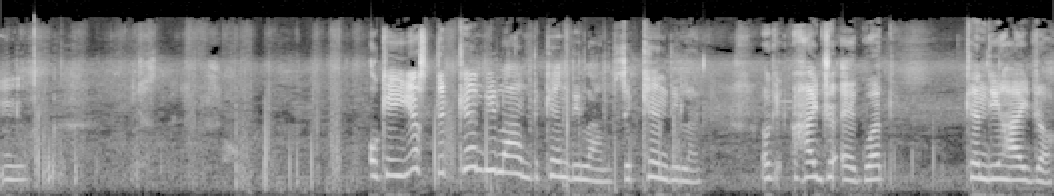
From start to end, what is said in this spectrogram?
mm. Okay, yes, the Candyland, the Candyland, the Candyland. Okay, Hydra egg, what? Candy Hydra.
